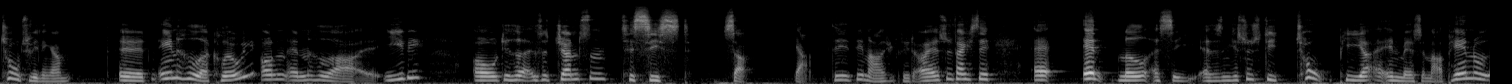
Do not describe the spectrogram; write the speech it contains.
to tvillinger. Øh, den ene hedder Chloe, og den anden hedder øh, Evie, og de hedder altså Johnson til sidst. Så ja, det, det er meget hyggeligt. Og jeg synes faktisk, det er endt med at se. Altså sådan, jeg synes, de to piger er en masse meget pæne ud.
